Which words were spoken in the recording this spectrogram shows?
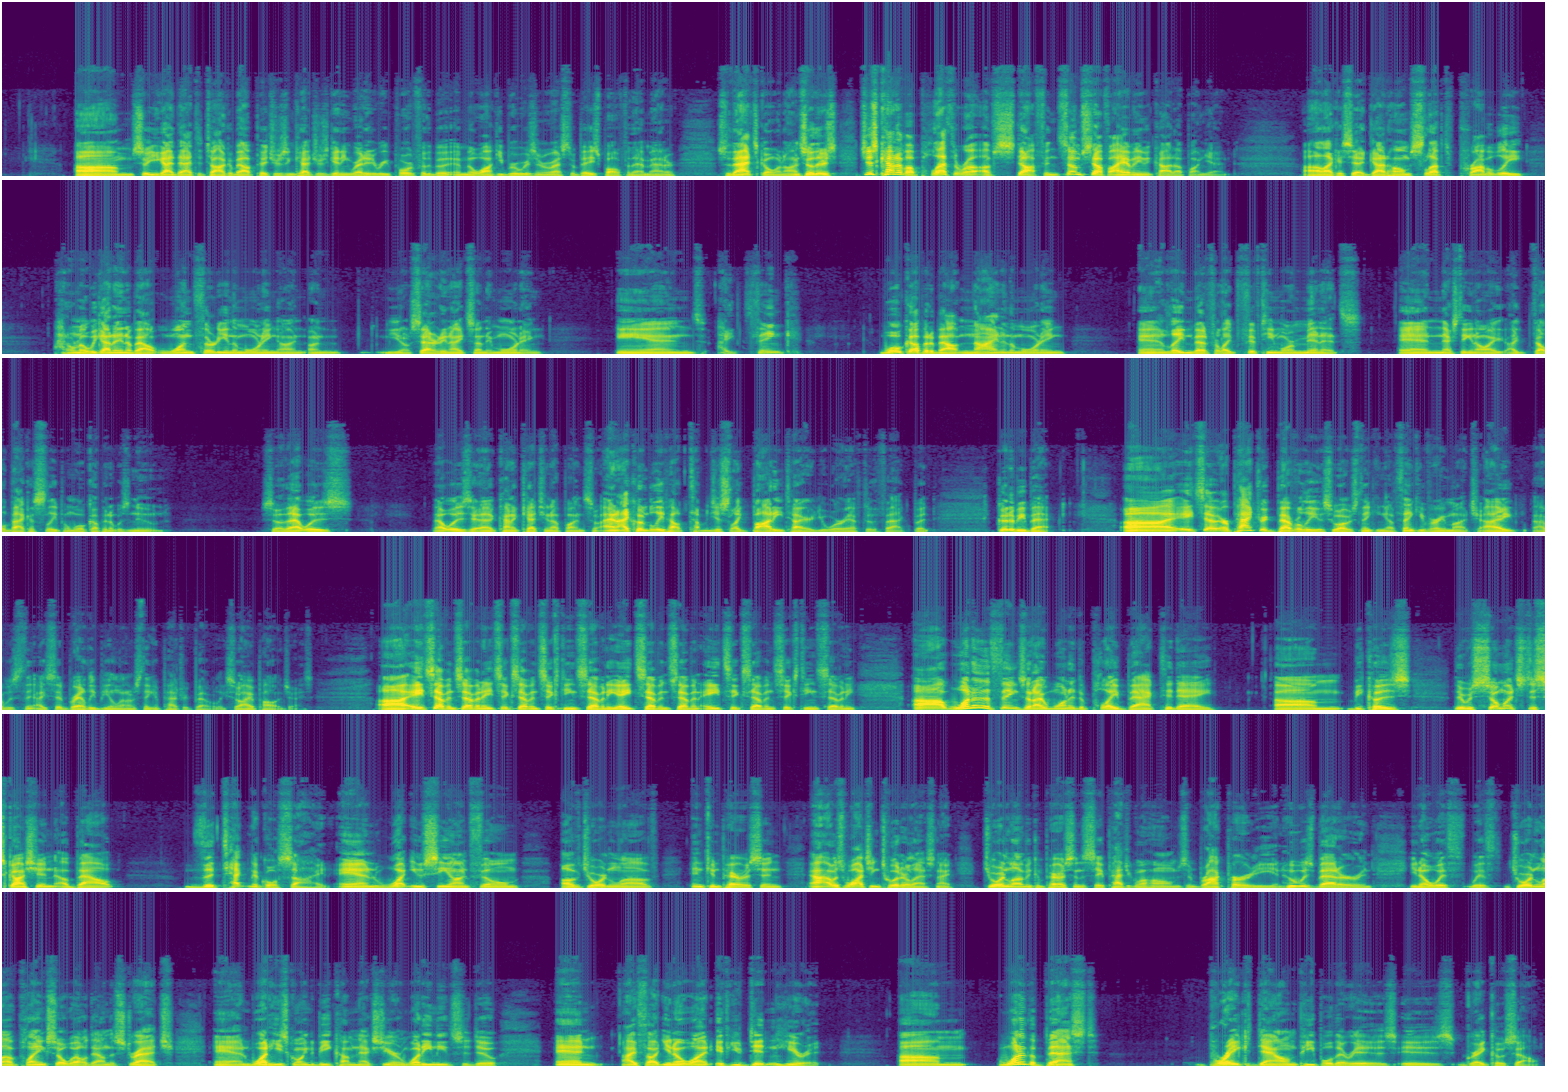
Um, so you got that to talk about. Pitchers and catchers getting ready to report for the Milwaukee Brewers and the rest of baseball, for that matter. So that's going on. So there's just kind of a plethora of stuff, and some stuff I haven't even caught up on yet. Uh, like I said, got home, slept probably, I don't know, we got in about 1.30 in the morning on, on, you know, Saturday night, Sunday morning. And I think woke up at about 9 in the morning and laid in bed for like 15 more minutes. And next thing you know, I, I fell back asleep and woke up and it was noon. So that was that was uh, kind of catching up on some, and I couldn't believe how t- just like body tired you were after the fact. But good to be back. Uh, eight seven or Patrick Beverly is who I was thinking of. Thank you very much. I I was th- I said Bradley Beal and I was thinking Patrick Beverly, so I apologize. Uh, 877 867 1670. 877 867 1670. Uh, one of the things that I wanted to play back today, um, because there was so much discussion about the technical side and what you see on film of Jordan Love in comparison. I was watching Twitter last night. Jordan Love in comparison to say Patrick Mahomes and Brock Purdy and who was better and you know with with Jordan Love playing so well down the stretch and what he's going to become next year and what he needs to do. And I thought, you know what? If you didn't hear it, um, one of the best breakdown people there is is Greg Cosell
